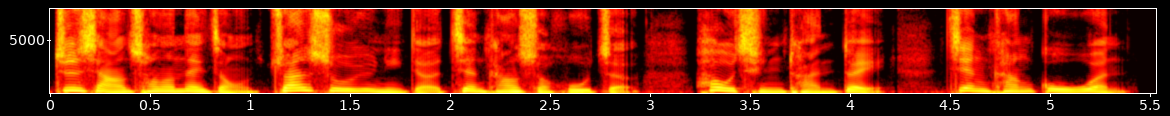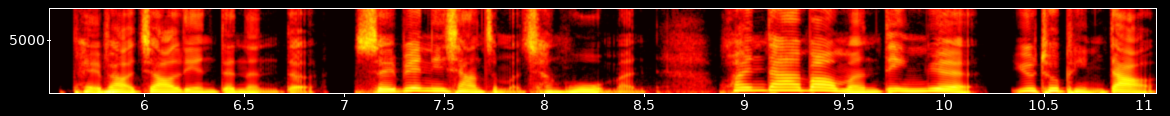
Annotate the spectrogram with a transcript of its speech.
就是想要创造那种专属于你的健康守护者、后勤团队、健康顾问、陪跑教练等等的，随便你想怎么称呼我们。欢迎大家帮我们订阅 YouTube 频道，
